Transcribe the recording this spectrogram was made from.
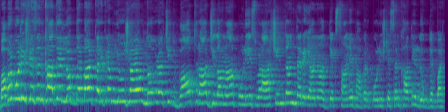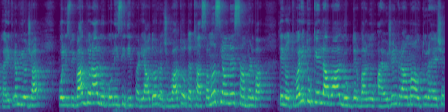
બાબર પોલીસ સ્ટેશન ખાતે લોક દરબાર કાર્યક્રમ યોજાયો. નવરચિત વાવથરા જિલ્લાના પોલીસ વડા ચિંતન દરૈયાના અધ્યક્ષસ્થાને બાબર પોલીસ સ્ટેશન ખાતે લોક દરબાર કાર્યક્રમ યોજાયો. પોલીસ વિભાગ દ્વારા લોકોની સીધી ફરિયાદો રજૂઆતો તથા સમસ્યાઓને સાંભળવા તેનો ત્વરિત ઉકેલ લાવવા લોક દરબારનું આયોજન કરવામાં આવતું રહે છે.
